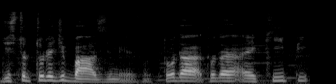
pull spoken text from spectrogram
de estrutura de base mesmo. Toda, toda a equipe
